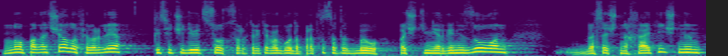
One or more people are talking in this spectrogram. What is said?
Но поначалу, в феврале 1943 года, процесс этот был почти не организован, достаточно хаотичным.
